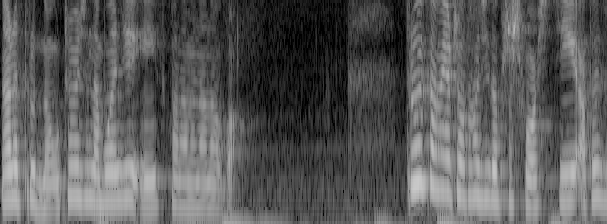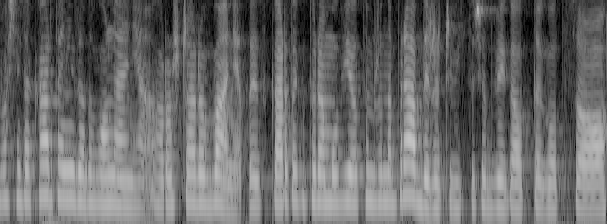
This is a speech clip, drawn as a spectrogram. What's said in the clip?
no ale trudno, uczymy się na błędzie i składamy na nowo. Trójka mieczy odchodzi do przeszłości, a to jest właśnie ta karta niezadowolenia, rozczarowania. To jest karta, która mówi o tym, że naprawdę rzeczywistość odbiega od tego, co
